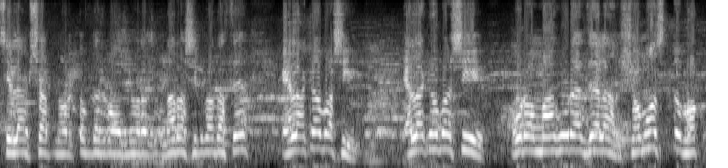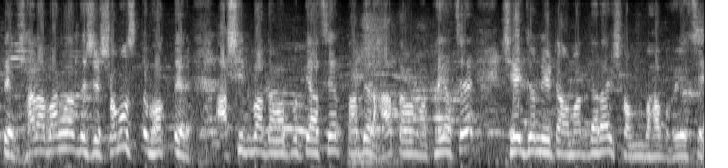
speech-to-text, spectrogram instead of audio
শ্রীল একশো আট নরোত্তম দাস বাবাজি মহারাজ, ওনার আশীর্বাদ আছে। এলাকাবাসী এলাকাবাসী, পুরো মাগুরা জেলার সমস্ত ভক্তের, সারা বাংলাদেশের সমস্ত ভক্তের আশীর্বাদ আমার প্রতি আছে, তাদের হাত আমার মাথায় আছে। সেই জন্য এটা আমার দ্বারাই সম্ভব হয়েছে।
